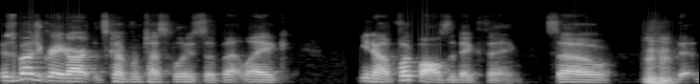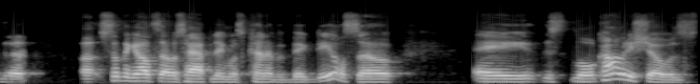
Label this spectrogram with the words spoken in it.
There's a bunch of great art that's come from Tuscaloosa, but like, you know, football's the big thing. So Mhm. the, the uh, something else that was happening was kind of a big deal. So a this little comedy show was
